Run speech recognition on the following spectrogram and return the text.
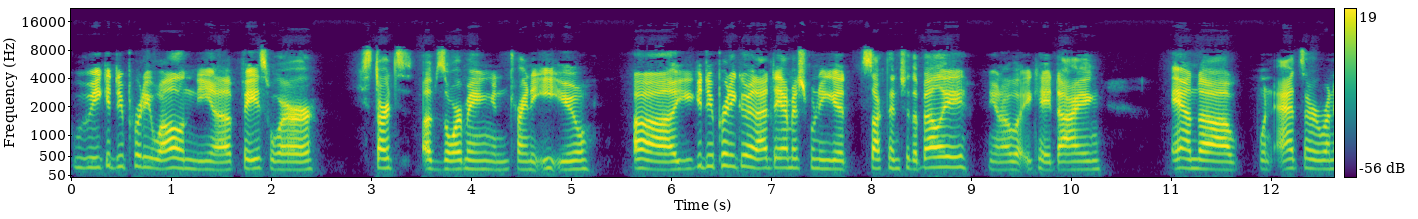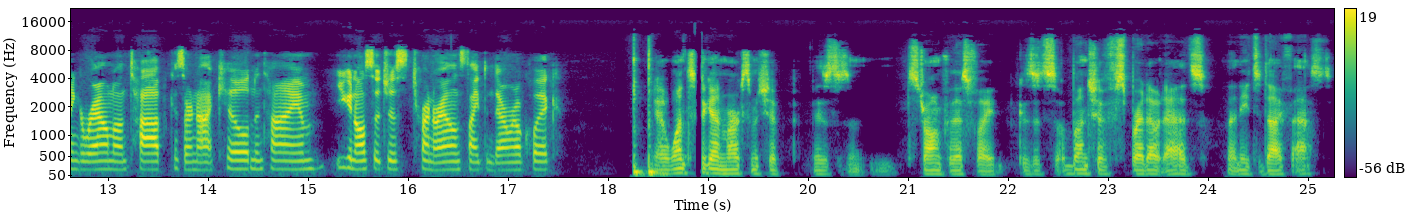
we could do pretty well in the uh, phase where he starts absorbing and trying to eat you. Uh, you can do pretty good at damage when you get sucked into the belly, you know, but aka dying. And uh, when ads are running around on top because they're not killed in time, you can also just turn around and snipe them down real quick. Yeah, once again, marksmanship is strong for this fight because it's a bunch of spread out ads that need to die fast.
